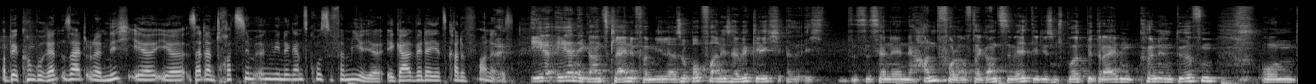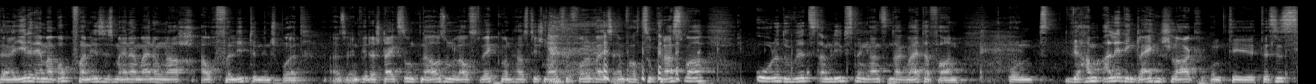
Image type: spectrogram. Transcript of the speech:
ob ihr Konkurrenten seid oder nicht, ihr, ihr seid dann trotzdem irgendwie eine ganz große Familie, egal wer da jetzt gerade vorne ist. Eher, eher eine ganz kleine Familie. Also Bobfahren ist ja wirklich, also ich, das ist ja eine, eine, Handvoll auf der ganzen Welt, die diesen Sport betreiben können, dürfen. Und äh, jeder, der mal Bob gefahren ist, ist meiner Meinung nach auch verliebt in den Sport. Also entweder steigst du unten aus und laufst weg und hast die Schnauze voll, weil es einfach zu krass war, oder du willst am liebsten den ganzen Tag weiterfahren. Und wir haben alle den gleichen Schlag und die, das ist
